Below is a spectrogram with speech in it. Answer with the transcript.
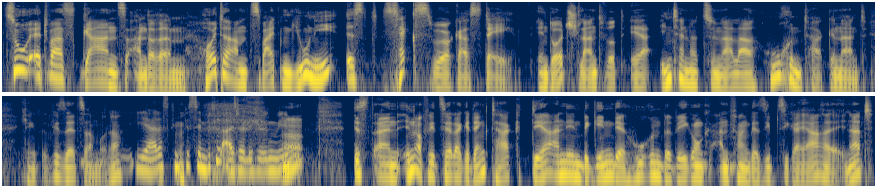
Zu etwas ganz anderem. Heute am 2. Juni ist Sex Workers Day. In Deutschland wird er Internationaler Hurentag genannt. Klingt irgendwie seltsam, oder? Ja, das klingt ein bisschen mittelalterlich irgendwie. Ist ein inoffizieller Gedenktag, der an den Beginn der Hurenbewegung Anfang der 70er Jahre erinnert.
